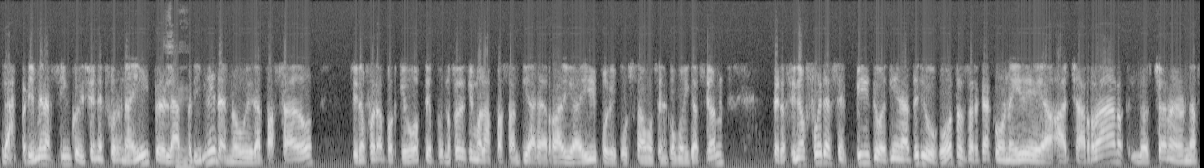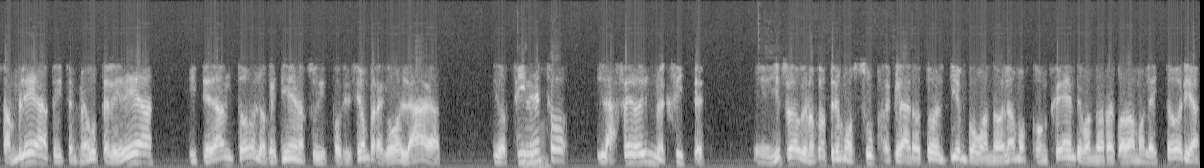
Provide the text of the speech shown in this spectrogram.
Las primeras cinco ediciones fueron ahí, pero la primera no hubiera pasado si no fuera porque vos te... Nosotros hicimos las pasantías de radio ahí porque cursamos en comunicación, pero si no fuera ese espíritu que tiene la tribu, vos te acercás con una idea a charlar, lo charlan en una asamblea, te dicen me gusta la idea y te dan todo lo que tienen a su disposición para que vos la hagas. Digo, sin eso, la FED hoy no existe. Eh, y eso es algo que nosotros tenemos súper claro todo el tiempo cuando hablamos con gente, cuando recordamos la historia.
